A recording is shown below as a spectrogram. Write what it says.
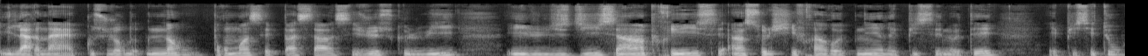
il arnaque ou ce genre de. Non, pour moi c'est pas ça. C'est juste que lui, il se dit c'est un prix, c'est un seul chiffre à retenir et puis c'est noté et puis c'est tout.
